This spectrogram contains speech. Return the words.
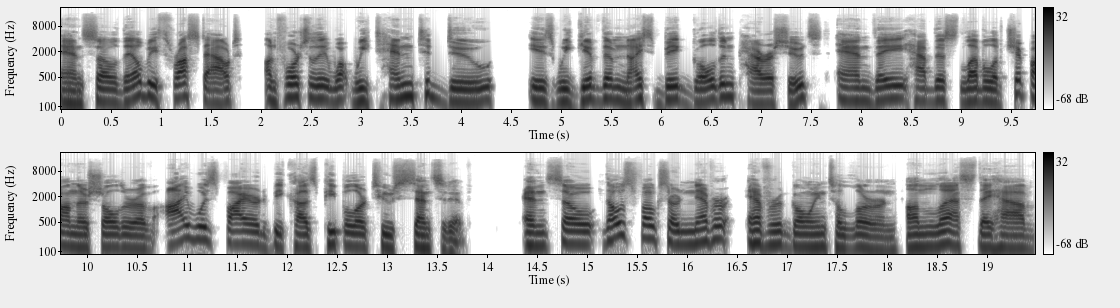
And so they'll be thrust out. Unfortunately, what we tend to do is we give them nice big golden parachutes and they have this level of chip on their shoulder of I was fired because people are too sensitive. And so those folks are never, ever going to learn unless they have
